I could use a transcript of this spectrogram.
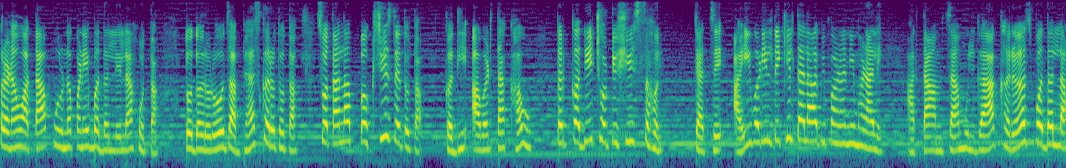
प्रणव आता पूर्णपणे बदललेला होता. तो दररोज अभ्यास करत होता. स्वतःला बक्षीस देत होता. कधी आवडता खाऊ तर कधी छोटीशी सहल. त्याचे आई वडील देखील त्याला अभिमानाने म्हणाले आता आमचा मुलगा खरंच बदलला.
